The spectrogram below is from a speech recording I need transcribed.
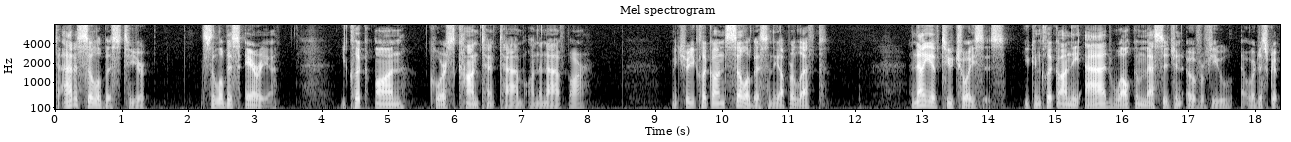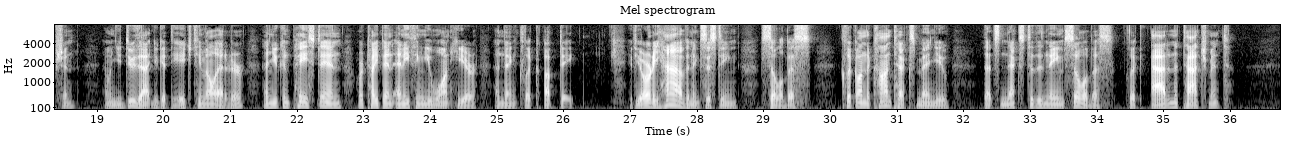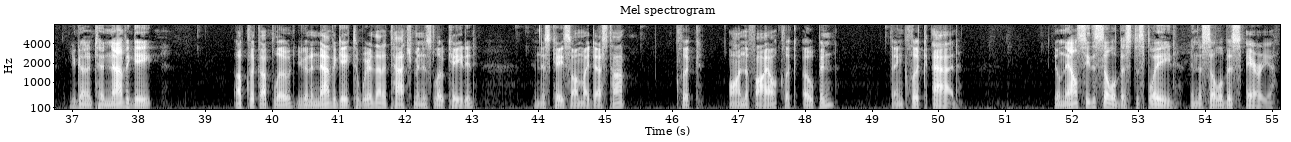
To add a syllabus to your syllabus area, you click on Course Content tab on the nav bar. Make sure you click on Syllabus in the upper left. And now you have two choices. You can click on the Add Welcome Message and Overview or Description. And when you do that, you get the HTML editor and you can paste in or type in anything you want here and then click Update. If you already have an existing syllabus, click on the context menu that's next to the name syllabus, click add an attachment. You're going to navigate up click upload. You're going to navigate to where that attachment is located. In this case on my desktop. Click on the file, click open, then click add. You'll now see the syllabus displayed in the syllabus area.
